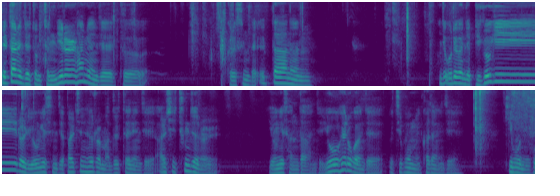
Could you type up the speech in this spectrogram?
일단은 이제 좀 정리를 하면 이제 그 그렇습니다. 일단은 이제 우리가 이제 비교기를 이용해서 이제 발진 회로를 만들 때는 이제 RC 충전을 이용해서 한다. 이제 요 회로가 이제 어찌 보면 가장 이제 기본이고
